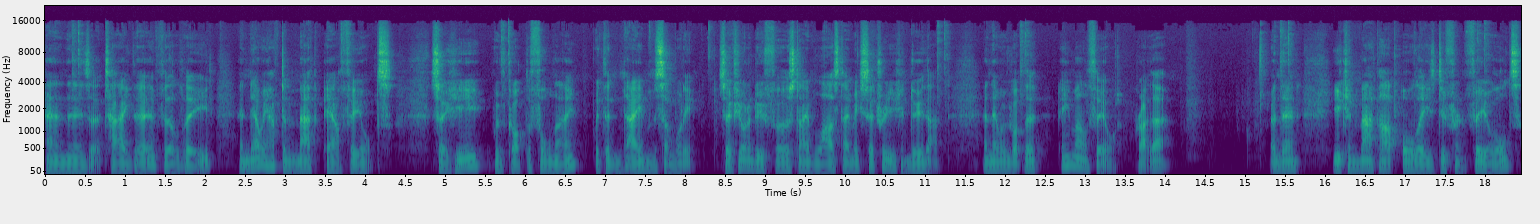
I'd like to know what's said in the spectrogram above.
and there's a tag there for the lead. And now we have to map our fields. So here we've got the full name with the name of somebody. So if you want to do first name, last name, etc., you can do that. And then we've got the email field right there. And then you can map up all these different fields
